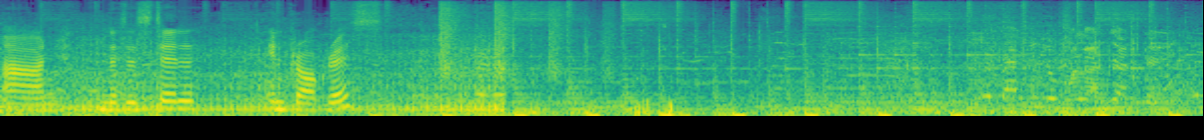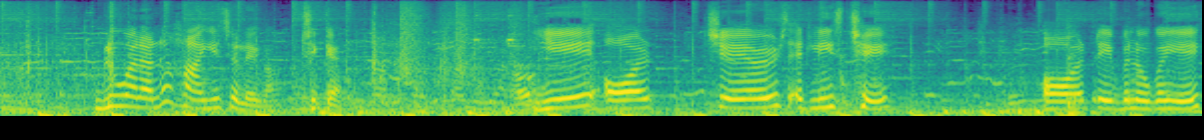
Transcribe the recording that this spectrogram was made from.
And this is still in progress blue वाला ना हाँ ये चलेगा ठीक है। ये और चेयर्स एटलीस्ट छः और टेबल हो गई एक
